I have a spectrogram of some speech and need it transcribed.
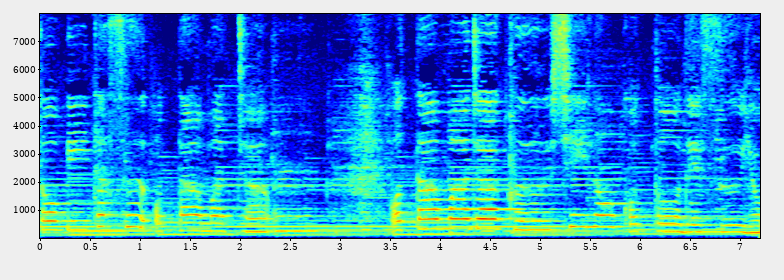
飛び出すおたまちゃん。おたまじゃくしのことですよ。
